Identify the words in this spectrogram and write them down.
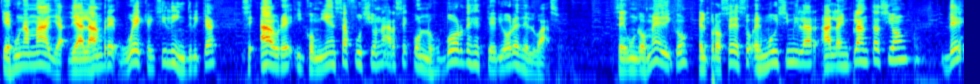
que es una malla de alambre hueca y cilíndrica, se abre y comienza a fusionarse con los bordes exteriores del vaso. Según los médicos, el proceso es muy similar a la implantación de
